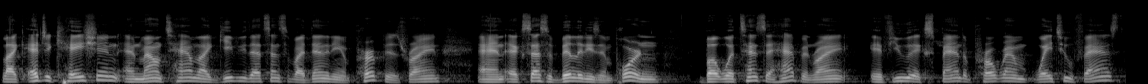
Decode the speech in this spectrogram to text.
Like education and Mount Tam like give you that sense of identity and purpose, right? And accessibility is important, but what tends to happen, right, if you expand a program way too fast,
